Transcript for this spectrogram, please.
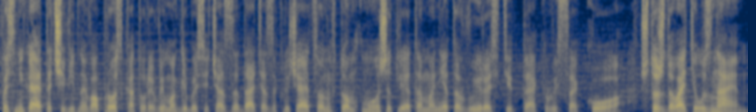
Возникает очевидный вопрос, который вы могли бы сейчас задать, а заключается он в том, может ли эта монета вырасти так высоко. Что ж, давайте узнаем.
